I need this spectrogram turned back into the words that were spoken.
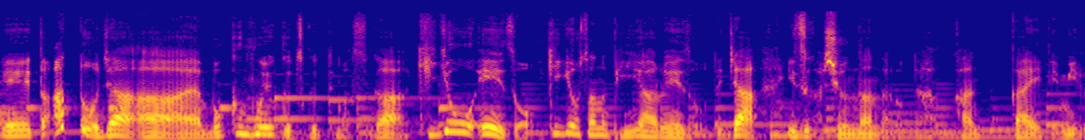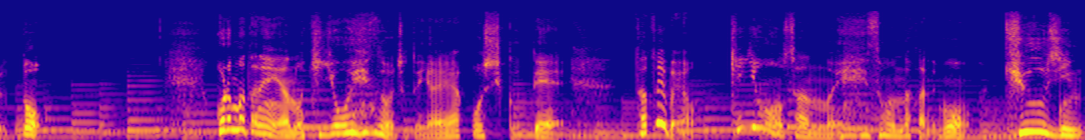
えっ、ー、と、あと、じゃあ僕もよく作ってますが、企業映像、企業さんの PR 映像って、じゃあ、いつが旬なんだろうって考えてみると、これまたね、あの企業映像はちょっとややこしくて、例えばよ、企業さんの映像の中でも、求人、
